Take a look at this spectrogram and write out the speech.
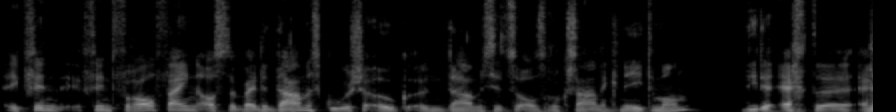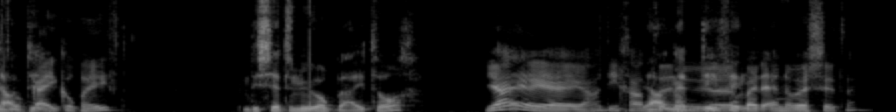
ik vind, vind vooral fijn als er bij de dameskoersen ook een dame zit zoals Roxane Kneteman. Die er echt, uh, echt ja, wel die, kijk op heeft. Die zit er nu ook bij, toch? Ja, ja, ja, ja. Die gaat ja, nee, nu die vind... bij de NOS zitten.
